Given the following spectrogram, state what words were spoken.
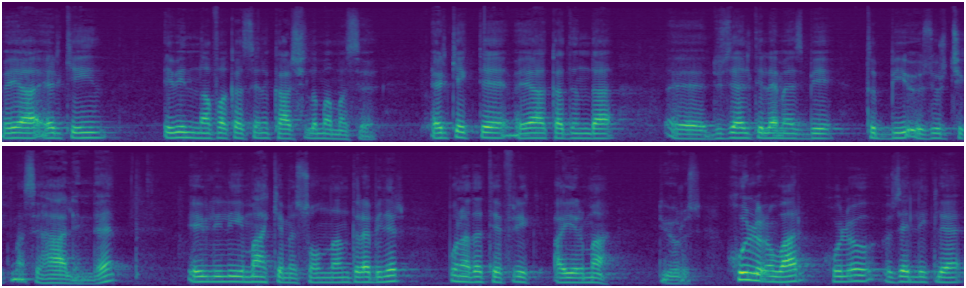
veya erkeğin evin nafakasını karşılamaması, erkekte veya kadında e, düzeltilemez bir tıbbi özür çıkması halinde evliliği mahkeme sonlandırabilir. Buna da tefrik, ayırma diyoruz. Hul'u var. Hul'u özellikle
